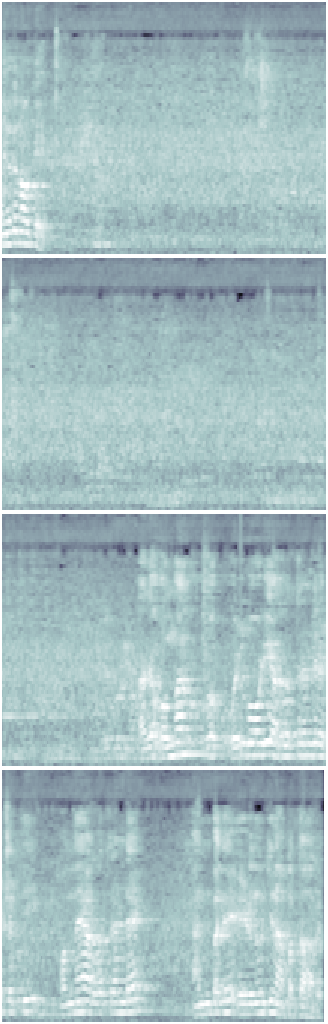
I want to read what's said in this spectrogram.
നിങ്ങൾക്ക് നോക്കേ. അത് ഒന്ന് ഒരു കോടി അറുപത്തിരണ്ട് ലക്ഷത്തി ഒന്ന് അറുപത്തിരണ്ട് അൻപത് എഴുന്നൂറ്റി നാൽപ്പത്തി ആറ്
